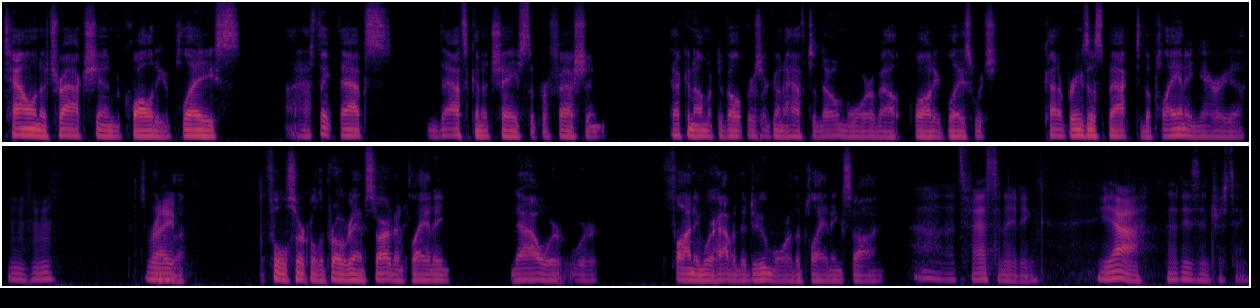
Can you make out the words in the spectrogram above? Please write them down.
talent attraction, quality of place. I think that's that's going to change the profession. Economic developers are going to have to know more about quality of place, which kind of brings us back to the planning area. Mm-hmm. Right. Full circle. The program started in planning now we're we're finding we're having to do more of the planning side. Oh, that's fascinating. Yeah, that is interesting.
